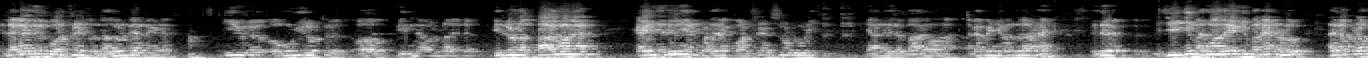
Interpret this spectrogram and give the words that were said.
എല്ലാ കാര്യത്തിലും കോൺഫിഡൻസ് ഉണ്ട്. അതുകൊണ്ട് തന്നെയാണ് ഈ ഒരു മൂവിയിലോട്ട് പിന്നെ ഉള്ള ഇതിലുള്ള ഭാഗമാകാൻ കഴിഞ്ഞതിൽ ഞാൻ വളരെ കോൺഫിഡൻസോടുകൂടി ഞാൻ ഇതിൽ ഭാഗമാകാൻ വേണ്ടി വന്നതാണ്. ഇത് വിജയിക്കും അത് മാത്രമേ എനിക്ക് പറയാനുള്ളൂ. അതിനപ്പുറം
